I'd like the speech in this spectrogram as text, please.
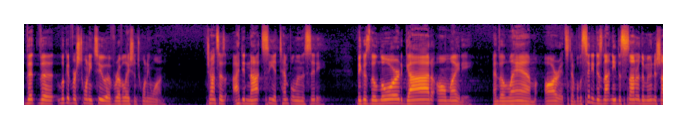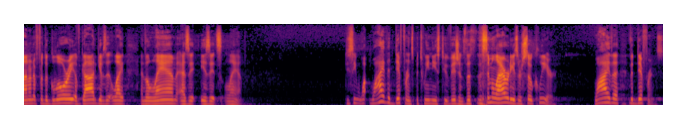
that the look at verse 22 of Revelation 21. John says, I did not see a temple in the city because the Lord God Almighty and the Lamb are its temple. The city does not need the sun or the moon to shine on it, for the glory of God gives it light, and the Lamb as it is its lamp. Do you see why the difference between these two visions? The, the similarities are so clear. Why the, the difference?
